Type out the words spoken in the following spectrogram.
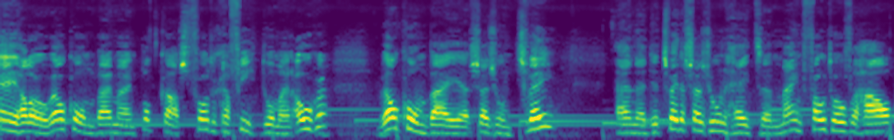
Hey, hallo, welkom bij mijn podcast Fotografie door mijn ogen. Welkom bij uh, seizoen 2. En uh, dit tweede seizoen heet uh, Mijn fotoverhaal.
